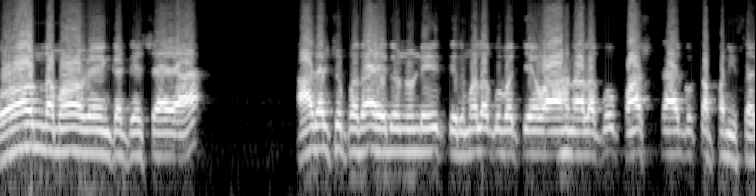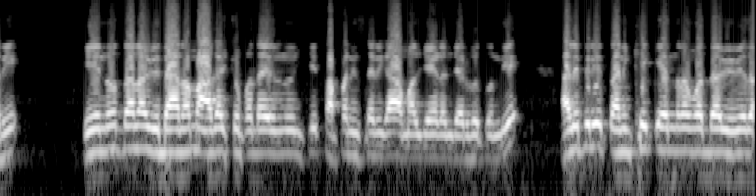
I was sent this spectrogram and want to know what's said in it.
ఓం నమో వెంకటేశాయ. ఆగస్టు పదహైదు నుండి తిరుమలకు వచ్చే వాహనాలకు ఫాస్టాగ్ తప్పనిసరి. ఈ నూతన విధానం ఆగస్టు పదహైదు నుంచి తప్పనిసరిగా అమలు చేయడం జరుగుతుంది. అలిపిరి తనిఖీ కేంద్రం వద్ద వివిధ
